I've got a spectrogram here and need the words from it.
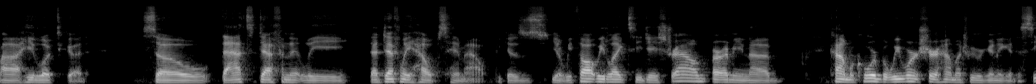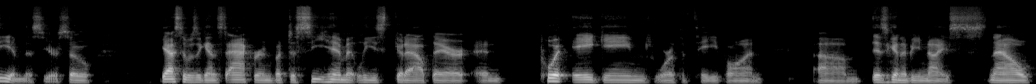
uh, he looked good. So that's definitely that definitely helps him out because you know we thought we liked CJ Stroud or I mean uh, Kyle McCord, but we weren't sure how much we were going to get to see him this year. So yes, it was against Akron, but to see him at least get out there and put a game's worth of tape on um, is going to be nice. Now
